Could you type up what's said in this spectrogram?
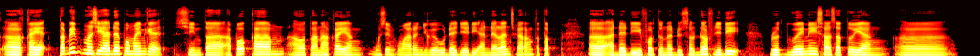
Eh, kayak tapi masih ada pemain kayak Shinta Appelkamp, Ao Tanaka yang musim kemarin juga udah jadi andalan sekarang tetap eh, ada di Fortuna Düsseldorf. Jadi menurut gue ini salah satu yang eh,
